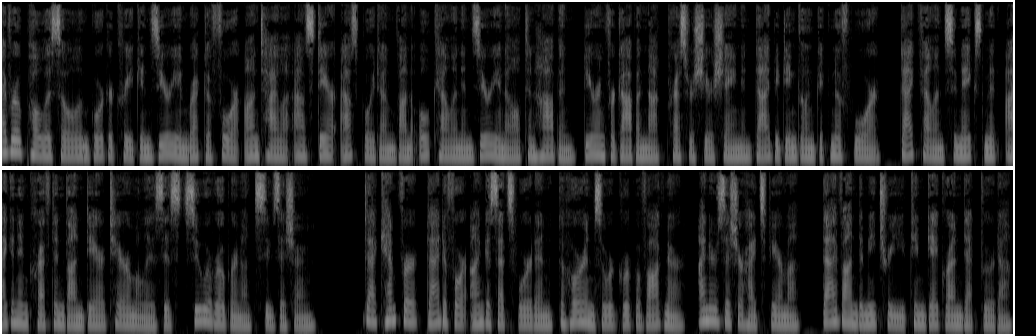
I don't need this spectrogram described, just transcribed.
Evropolis im Bürgerkrieg in Syrien rechte vor Anteile aus der Ausbeutung von Ölquellen in Syrien alten haben, deren Vergabe nach Pressrecherchen und die Bedingung geknüpft war, die zunächst mit eigenen Kräften von der Terrormiliz ist zu erobern und zu sichern. Die Kämpfer, die davor eingesetzt wurden, gehören zur Gruppe Wagner, einer Sicherheitsfirma, die von Dmitri Utkin gegründet wurde.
